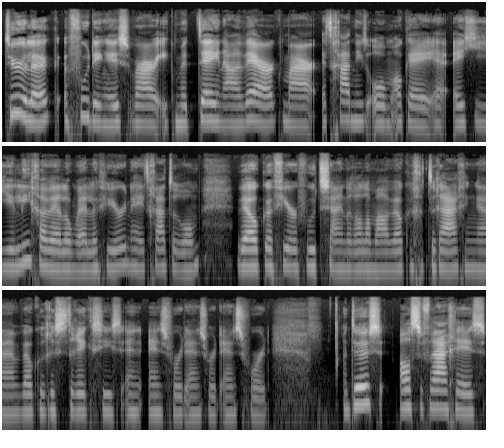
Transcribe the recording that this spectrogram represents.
tuurlijk, voeding is waar ik meteen aan werk, maar het gaat niet om, oké, eh, eet je je liga wel om 11 uur? Nee, het gaat erom welke foods zijn er allemaal, welke welke restricties en, enzovoort, enzovoort, enzovoort. Dus als de vraag is,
